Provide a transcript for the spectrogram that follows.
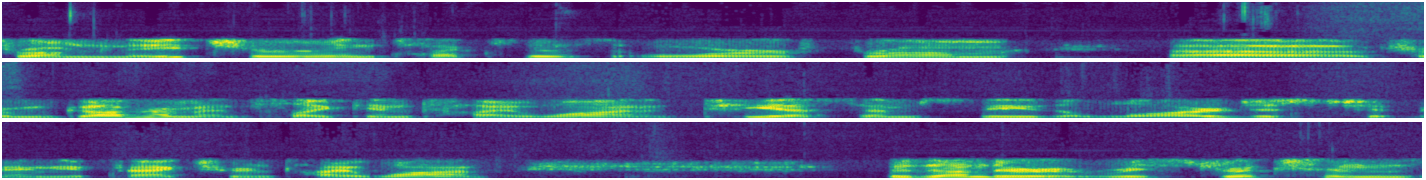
from nature in Texas or from uh, from governments, like in Taiwan. TSMC, the largest chip manufacturer in Taiwan, was under restrictions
